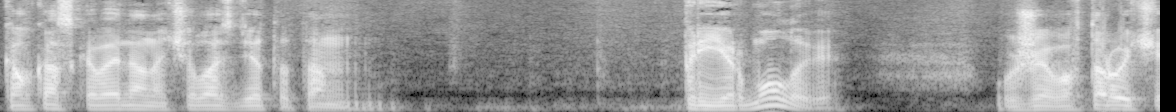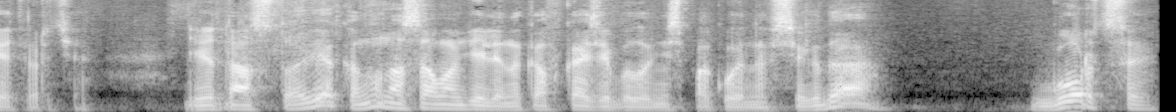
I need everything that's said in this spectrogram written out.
Кавказская война началась где-то там при Ермолове, уже во второй четверти 19 века. Но на самом деле на Кавказе было неспокойно всегда. Горцы,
